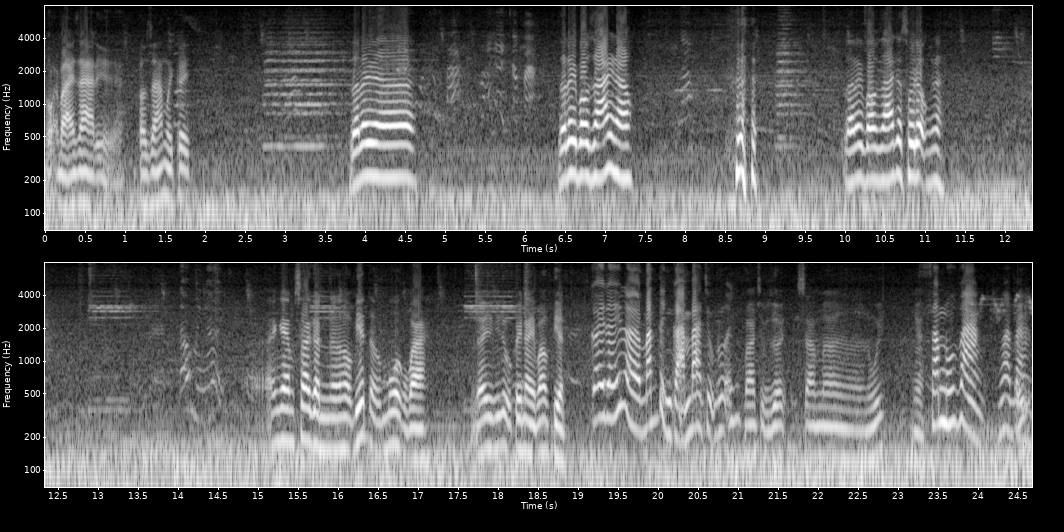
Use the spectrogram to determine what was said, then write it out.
Gọi bà ấy ra để có giá mấy cây. Ra đây Ra đây báo giá đi nào? Ra đây báo giá cho sôi động như này Anh em xa gần họ biết là mua của bà. Đây ví dụ cây này bao tiền? Cây đấy là bán tình cảm 3 triệu rưỡi. 3 triệu rưỡi Sam uh, núi. Yeah. Sam núi vàng Hoa vàng.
